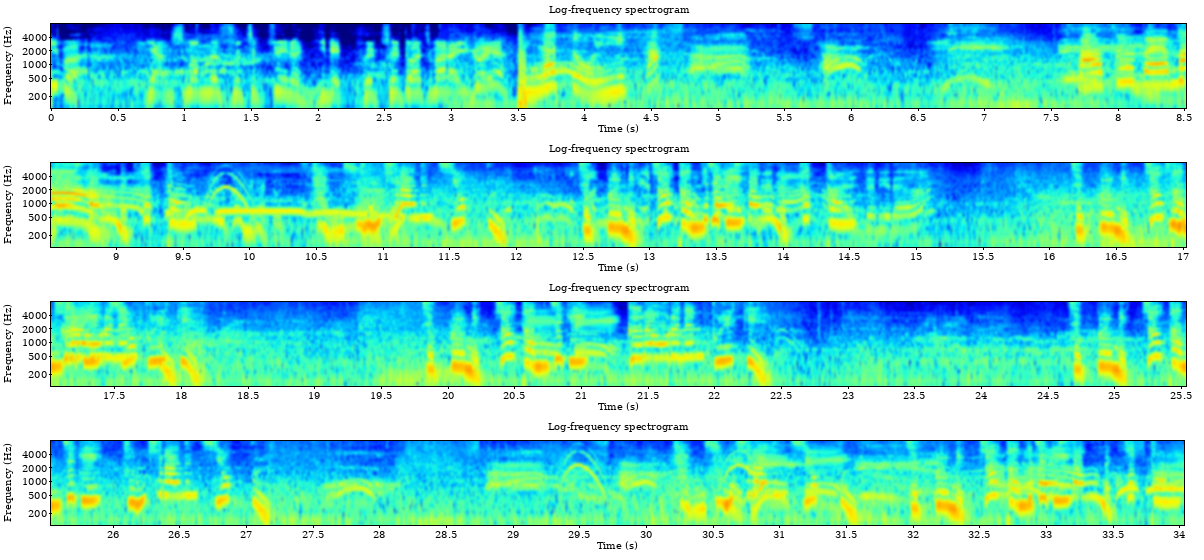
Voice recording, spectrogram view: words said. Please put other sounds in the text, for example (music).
이봐, 양심 없는 술집 주인은 입에 풀칠도 하지 마라 이거야. 빌라도 올릴까? 마주 내놔 맥주통. 당신을 싫어하는 지옥불. 잿불 맥주 던지기. 맥주통 잿불 맥주 던지기. 끓어오르는 불길 잿불 맥주 던지기. 네. 끓어오르는 불길. 잿불 맥주 던지기. 분출하는 지옥불 당신에게 지옥불 잿불 맥주 던지기. 맥주통.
